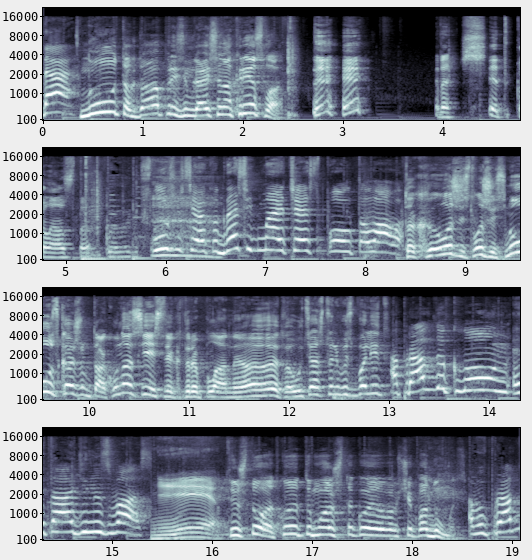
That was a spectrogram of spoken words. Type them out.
Да. Ну, тогда приземляйся на кресло. Хорошо, это классно. Слушайте, а когда седьмая часть Полта Лава? Так, ложись, ложись. Ну, скажем так, у нас есть некоторые планы. А это, у тебя что-нибудь болит? А правда клоун это один из вас? Нет. Ты что, откуда ты можешь такое вообще подумать? А вы правда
